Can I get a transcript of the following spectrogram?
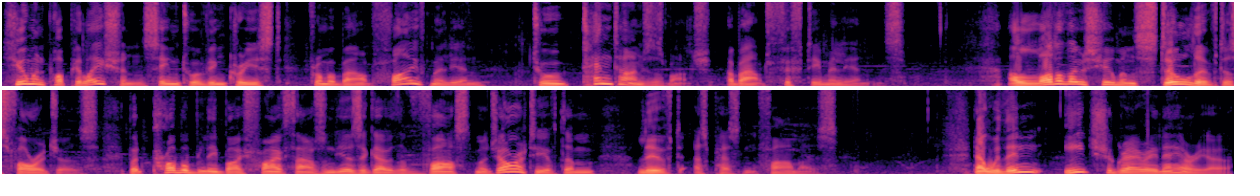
human populations seem to have increased from about 5 million to 10 times as much, about 50 millions. A lot of those humans still lived as foragers, but probably by 5,000 years ago, the vast majority of them lived as peasant farmers. Now within each agrarian area,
